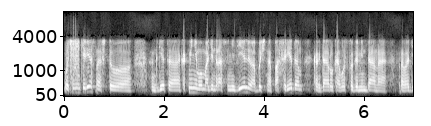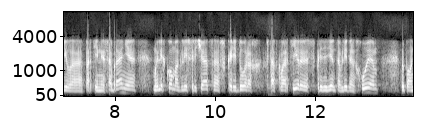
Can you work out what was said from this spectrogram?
Очень интересно, что где-то как минимум один раз в неделю, обычно по средам, когда руководство Гаминдана проводило партийные собрания, мы легко могли встречаться в коридорах штаб-квартиры с президентом Ли Дэн Хуем, выполнять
